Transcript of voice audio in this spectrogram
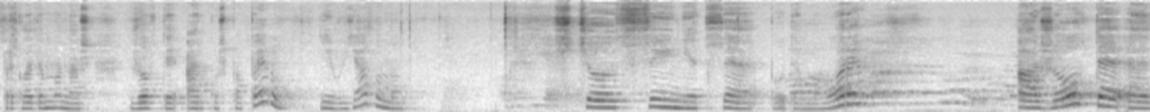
прикладемо наш жовтий аркуш паперу і уявимо, що синє це буде море, а жовте, е,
